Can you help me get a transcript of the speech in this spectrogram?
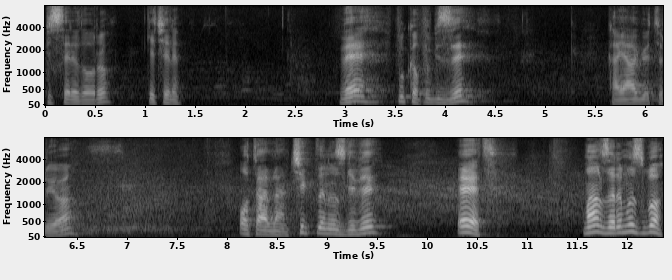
pistlere doğru geçelim. Ve bu kapı bizi kayağa götürüyor. Otelden çıktığınız gibi evet manzaramız bu.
